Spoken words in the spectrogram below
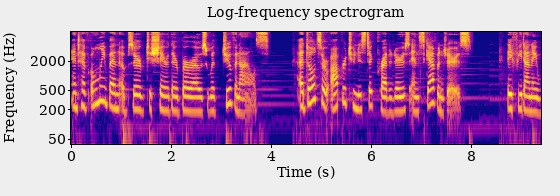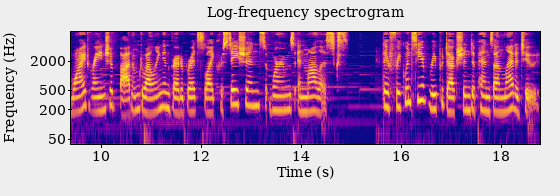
and have only been observed to share their burrows with juveniles. Adults are opportunistic predators and scavengers. They feed on a wide range of bottom dwelling invertebrates like crustaceans, worms, and mollusks. Their frequency of reproduction depends on latitude,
